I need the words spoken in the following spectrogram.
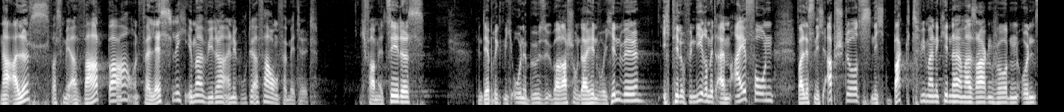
Na, alles, was mir erwartbar und verlässlich immer wieder eine gute Erfahrung vermittelt. Ich fahre Mercedes, denn der bringt mich ohne böse Überraschung dahin, wo ich hin will. Ich telefoniere mit einem iPhone, weil es nicht abstürzt, nicht backt, wie meine Kinder immer sagen würden, und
